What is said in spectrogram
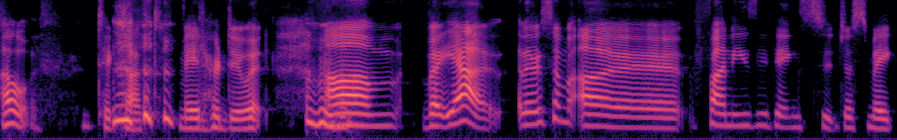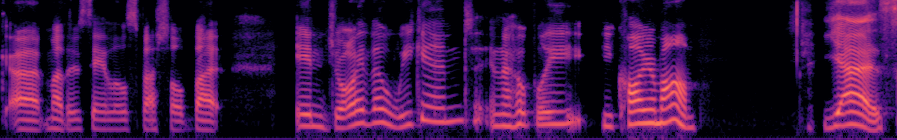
Oh, TikTok made her do it. Um, but yeah, there's some uh fun, easy things to just make uh, Mother's Day a little special. But enjoy the weekend, and hopefully you call your mom. Yes,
